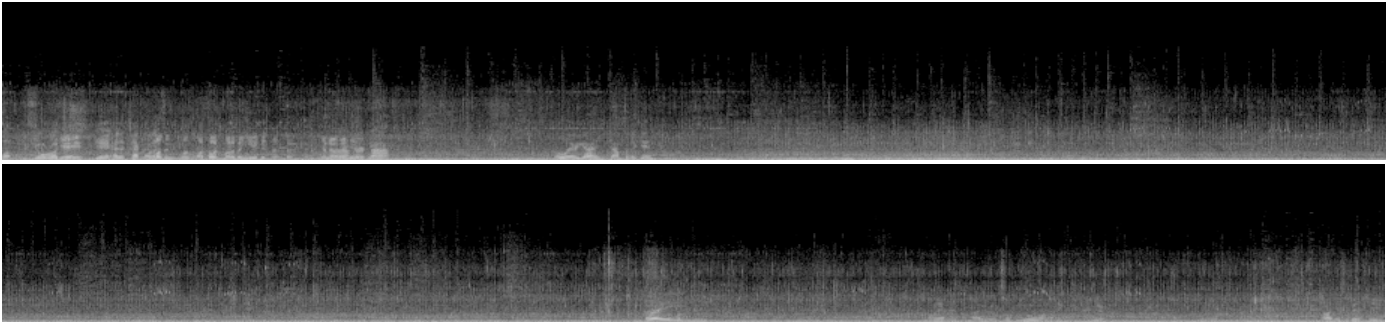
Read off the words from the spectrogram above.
What? Your rod Yeah. just yeah, had a tack It wasn't, was, I thought it might have been you hitting it, but you're nowhere near it. Nah. Oh, there he goes, jumping again. Hey! Oh, yeah. Over the top of your one, I think. Oh, there's a bit of fish.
